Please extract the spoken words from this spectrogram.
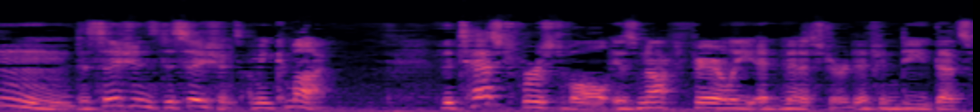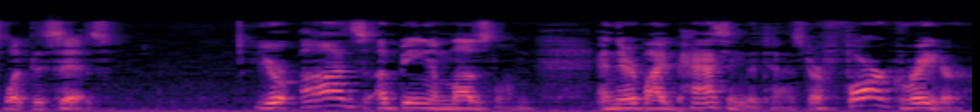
Hmm, decisions, decisions. I mean, come on. The test, first of all, is not fairly administered, if indeed that's what this is. Your odds of being a Muslim, and thereby passing the test, are far greater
